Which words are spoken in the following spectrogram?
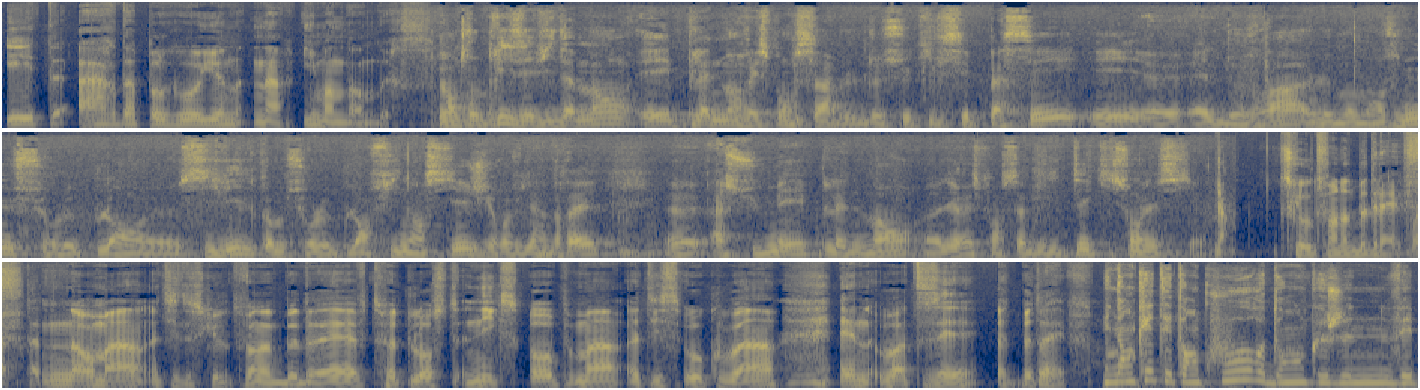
eten aardappel gooien naar iemand anders. L'entreprise, évidemment, est pleinement responsable de ce qu'il s'est passé et elle devra, le moment sur le plan euh, civil comme sur le plan financier, j'y reviendrai, euh, assumer pleinement euh, les responsabilités qui sont les siennes. Ja. Schuld van het bedrijf. Normaal, het is de schuld van het bedrijf. Het lost niks op, maar het is ook waar. En wat zei het bedrijf? Une enquête est en cours, donc je ne vais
